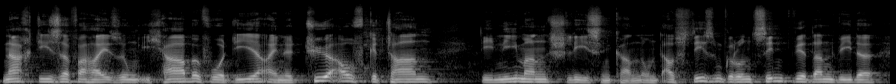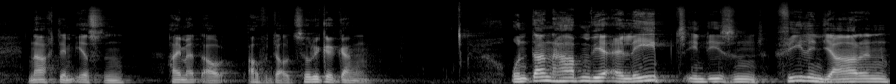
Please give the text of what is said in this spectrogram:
nach dieser Verheißung, ich habe vor dir eine Tür aufgetan, die niemand schließen kann. Und aus diesem Grund sind wir dann wieder nach dem ersten Heimataufenthalt zurückgegangen. Und dann haben wir erlebt in diesen vielen Jahren,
